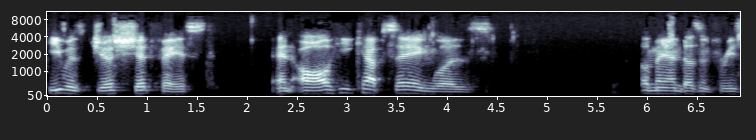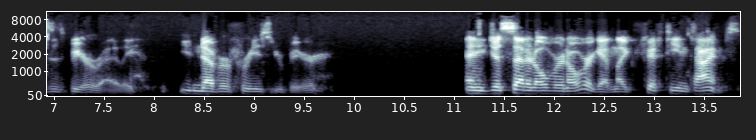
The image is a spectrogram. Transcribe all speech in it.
He was just shit faced, and all he kept saying was, "A man doesn't freeze his beer, Riley. You never freeze your beer." And he just said it over and over again, like 15 times,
